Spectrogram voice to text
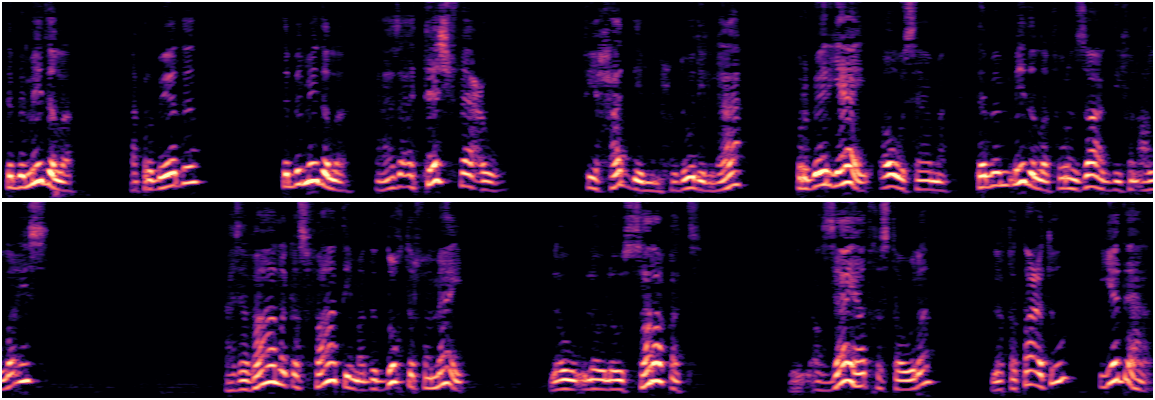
te bemiddelen. Hij probeerde te bemiddelen. En hij zei, tashfa'u fi haddi min hududillah. Probeer jij, o Usama, te bemiddelen voor een zaak die van Allah is? Hij zei waarlijk als Fatima, de dochter van mij, lo, lo sarakat, als zij had gestolen, yadaha.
